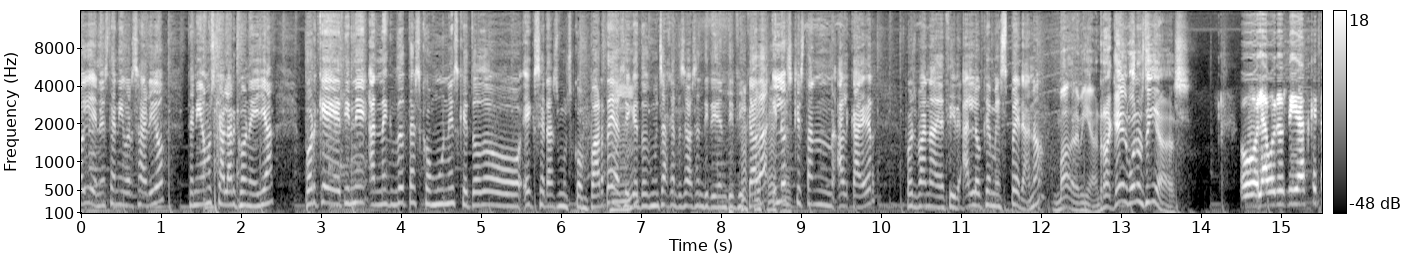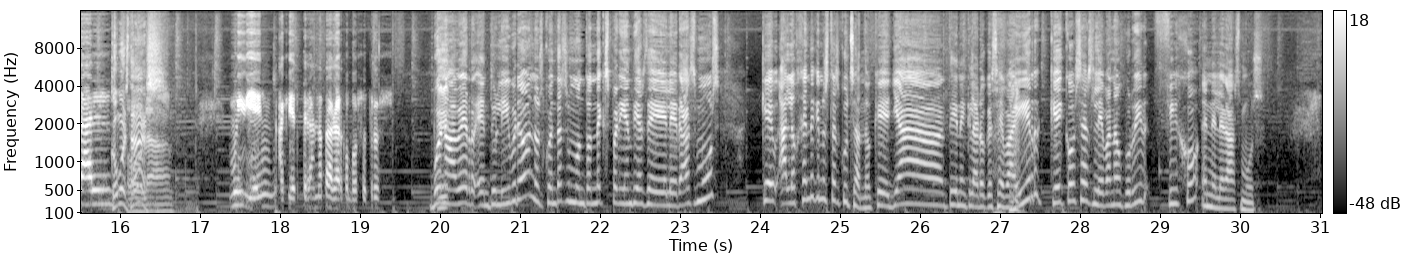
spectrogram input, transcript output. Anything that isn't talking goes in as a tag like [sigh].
hoy en este aniversario teníamos que hablar con ella porque tiene anécdotas comunes que todo ex Erasmus comparte, así que mucha gente se va a sentir identificada y los que están al caer pues van a decir a lo que me espera, ¿no? Madre mía. Raquel, buenos días. Hola, buenos días, ¿qué tal? ¿Cómo estás? Hola. Muy bien, aquí esperando para hablar con vosotros. Bueno, Eh, a ver, en tu libro nos cuentas un montón de experiencias del Erasmus. Que a la gente que nos está escuchando, que ya tiene claro que se va a ir, ¿qué cosas le van a ocurrir fijo en el Erasmus?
